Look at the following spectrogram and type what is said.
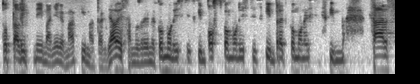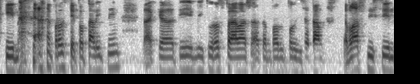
totalitným a neviem akým a tak ďalej, samozrejme komunistickým, postkomunistickým, predkomunistickým, cárským, proste totalitným, tak e, ty mi tu rozprávaš a tam sa tam vlastný syn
